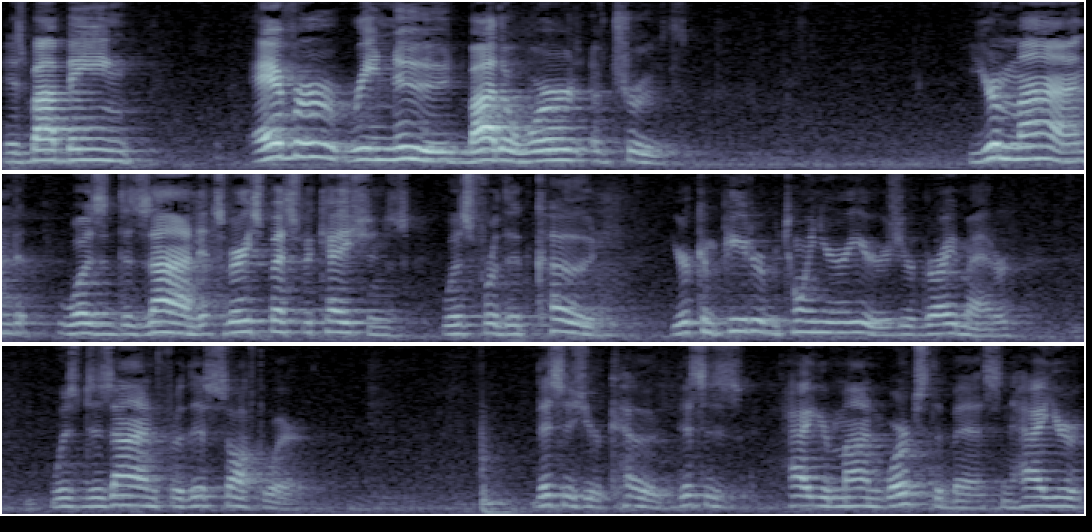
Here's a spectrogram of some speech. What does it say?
is by being ever renewed by the word of truth. Your mind was designed, its very specifications was for the code. Your computer between your ears, your gray matter, was designed for this software. This is your code. This is how your mind works the best and how you're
